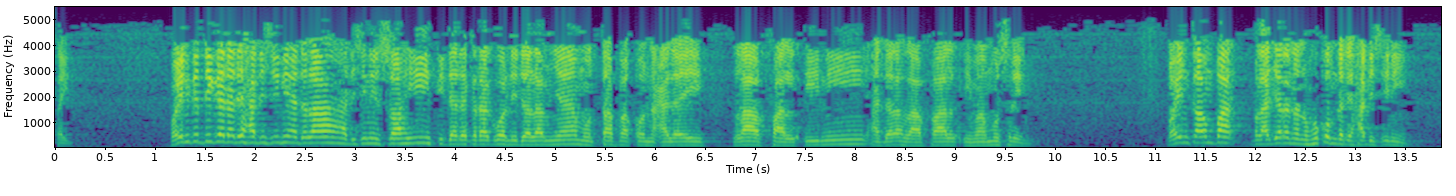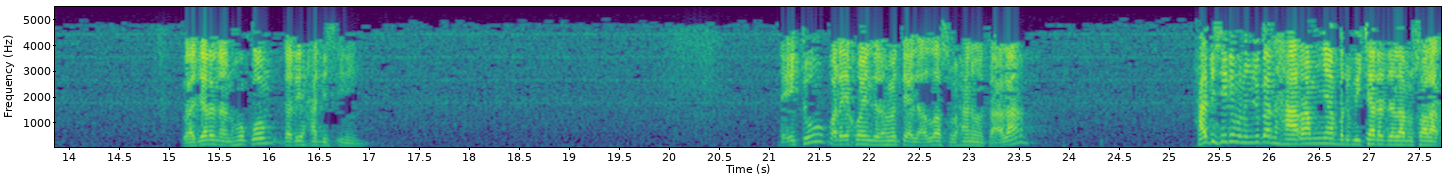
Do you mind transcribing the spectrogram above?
Baik. Poin ketiga dari hadis ini adalah hadis ini sahih, tidak ada keraguan di dalamnya, muttafaqun alaih. Lafal ini adalah lafal Imam Muslim. Poin keempat, pelajaran dan hukum dari hadis ini. Pelajaran dan hukum dari hadis ini. Yaitu para ikhwan yang dirahmati oleh Allah Subhanahu wa taala, hadis ini menunjukkan haramnya berbicara dalam sholat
